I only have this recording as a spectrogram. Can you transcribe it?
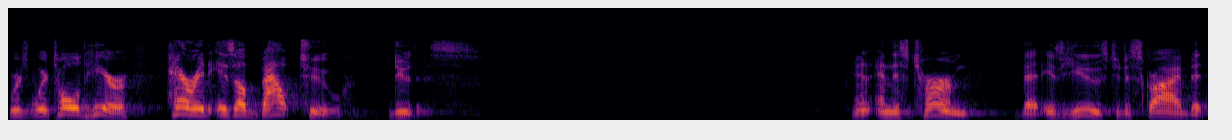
We're, we're told here Herod is about to do this. And, and this term that is used to describe that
